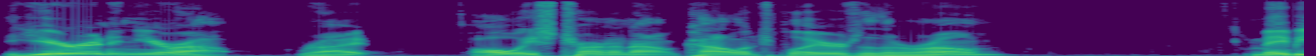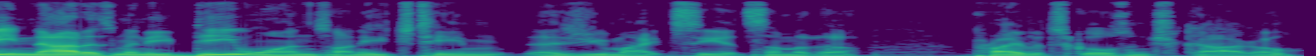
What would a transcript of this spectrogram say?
year in and year out, right? Always turning out college players of their own. Maybe not as many D ones on each team as you might see at some of the private schools in Chicago,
